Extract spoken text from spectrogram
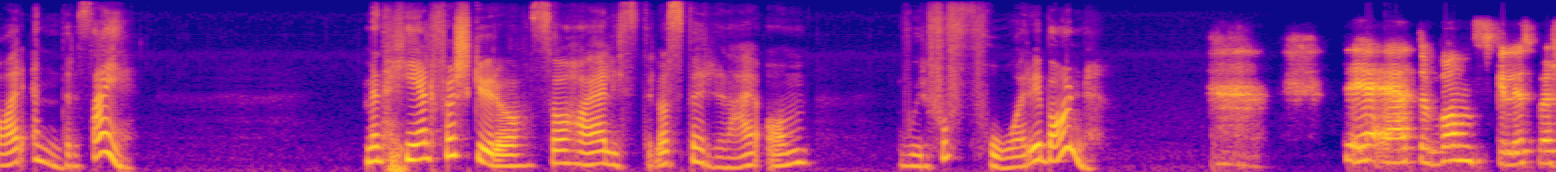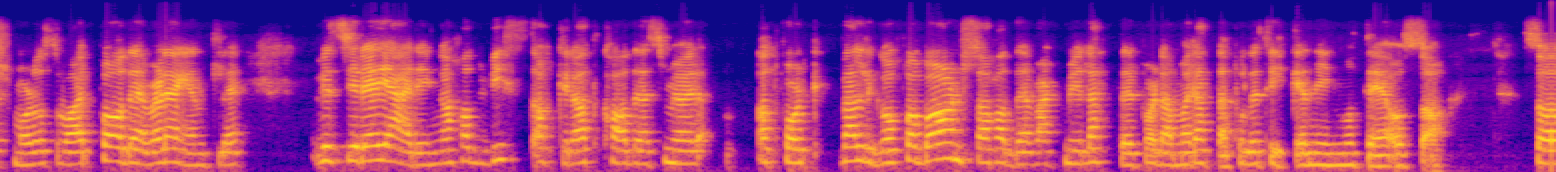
har endret seg. Men helt først, Guro, så har jeg lyst til å spørre deg om hvorfor får vi barn? Det er et vanskelig spørsmål å svare på. Det er vel egentlig Hvis regjeringa hadde visst akkurat hva det er som gjør at folk velger å få barn, så hadde det vært mye lettere for dem å rette politikken inn mot det også. Så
